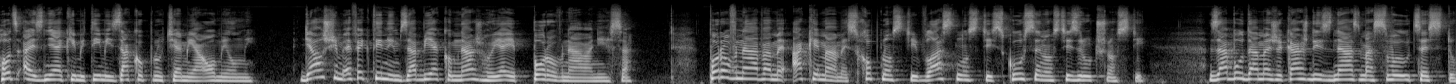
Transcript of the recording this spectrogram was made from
hoc aj s nejakými tými zakopnutiami a omylmi. Ďalším efektívnym zabijakom nášho ja je porovnávanie sa. Porovnávame, aké máme schopnosti, vlastnosti, skúsenosti, zručnosti – Zabúdame, že každý z nás má svoju cestu.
